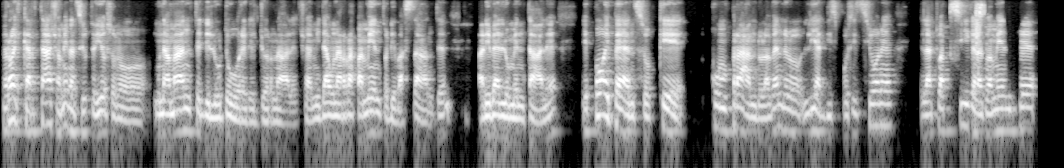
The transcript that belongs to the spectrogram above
Però il cartaceo, a me innanzitutto io sono un amante dell'odore del giornale, cioè mi dà un arrapamento devastante a livello mentale e poi penso che comprandolo, avendolo lì a disposizione, la tua psiche, la tua mente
